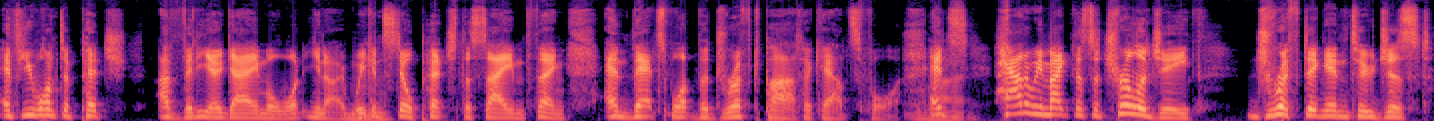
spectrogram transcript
If you want to pitch a video game or what, you know, we can mm. still pitch the same thing and that's what the drift part accounts for. It's how do we make this a trilogy drifting into just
